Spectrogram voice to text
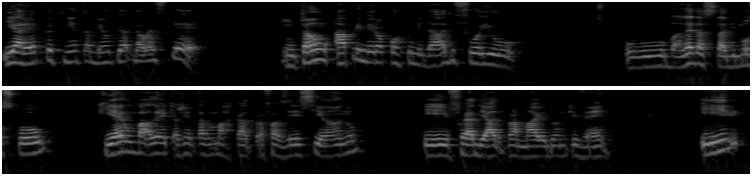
e, à época, tinha também o teatro da UFPE. Então, a primeira oportunidade foi o, o Balé da Cidade de Moscou, que era um balé que a gente estava marcado para fazer esse ano e foi adiado para maio do ano que vem. E,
